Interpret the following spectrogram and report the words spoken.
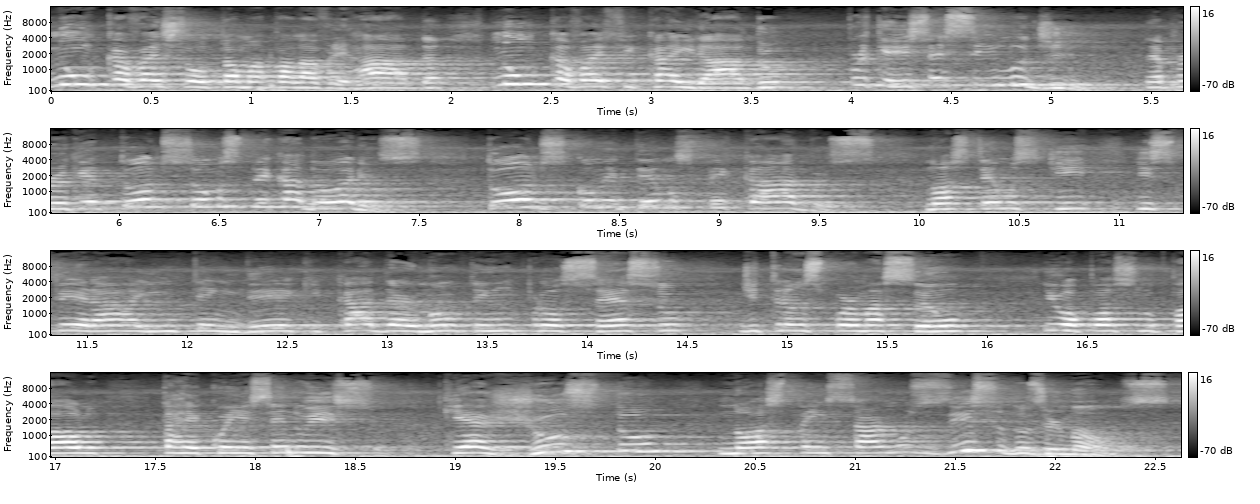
nunca vai soltar uma palavra errada, nunca vai ficar irado, porque isso é se iludir, né? Porque todos somos pecadores, todos cometemos pecados. Nós temos que esperar e entender que cada irmão tem um processo de transformação, e o apóstolo Paulo está reconhecendo isso, que é justo nós pensarmos isso dos irmãos,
